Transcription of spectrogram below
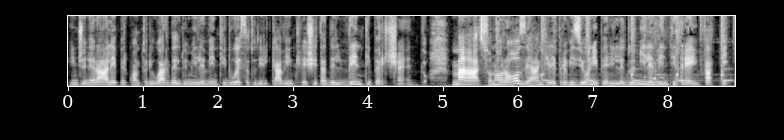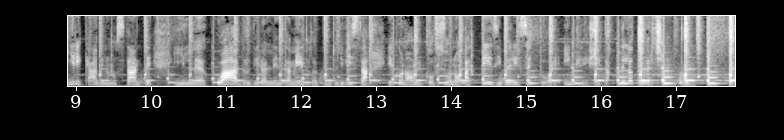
in generale per quanto riguarda il 2022 è stato di ricavi in crescita del 20%, ma sono rose anche le previsioni per il 2023. Infatti, i ricavi, nonostante il quadro di rallentamento dal punto di vista economico, sono attesi per il settore in crescita dell'8%.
